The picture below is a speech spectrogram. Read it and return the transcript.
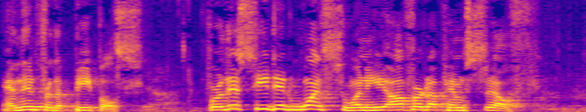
and then for the people's. For this he did once when he offered up himself. Mm-hmm.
